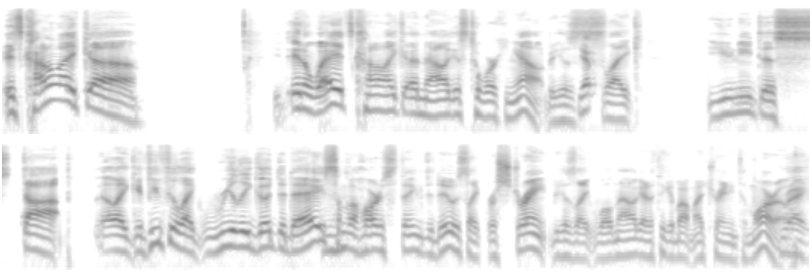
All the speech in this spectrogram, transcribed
it's kind of like, uh, in a way, it's kind of like analogous to working out because Yep. it's like you need to stop. Like if you feel like really good today, some of the hardest thing to do is like restraint because like, well, now I got to think about my training tomorrow. right.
